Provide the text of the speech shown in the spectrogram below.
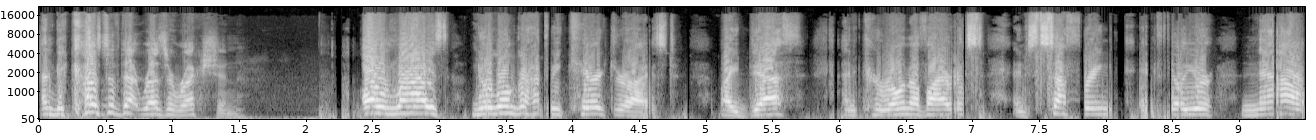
And because of that resurrection, our lives no longer have to be characterized by death and coronavirus and suffering and failure. Now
